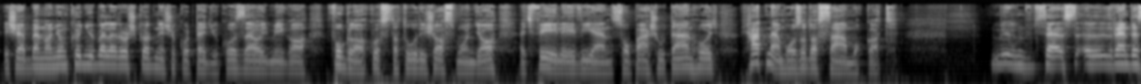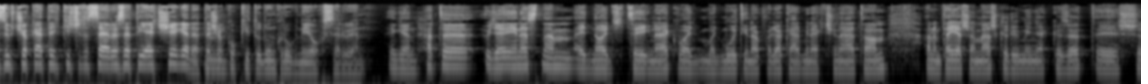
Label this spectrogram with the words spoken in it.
És ebben nagyon könnyű beleroskadni, és akkor tegyük hozzá, hogy még a foglalkoztatód is azt mondja egy fél év ilyen szopás után, hogy hát nem hozod a számokat rendezzük csak át egy kicsit a szervezeti egységedet, és hmm. akkor ki tudunk rúgni jogszerűen. Igen, hát ugye én ezt nem egy nagy cégnek, vagy, vagy multinak, vagy akárminek csináltam, hanem teljesen más körülmények között, és,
